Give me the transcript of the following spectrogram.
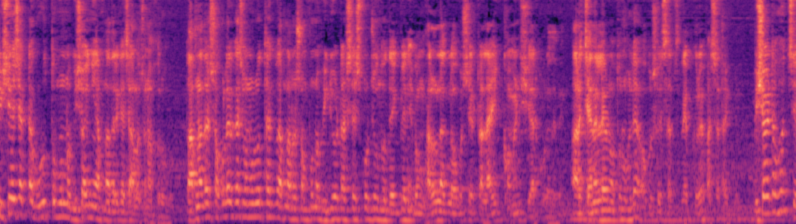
বিশেষ একটা গুরুত্বপূর্ণ বিষয় নিয়ে আপনাদের কাছে আলোচনা করব। তো আপনাদের সকলের কাছে অনুরোধ থাকবে, আপনারা সম্পূর্ণ ভিডিওটা শেষ পর্যন্ত দেখবেন এবং ভালো লাগলে অবশ্যই একটা লাইক, কমেন্ট শেয়ার করে দেবেন। আর চ্যানেলে নতুন হলে অবশ্যই সাবস্ক্রাইব করে পাশে থাকবেন। বিষয়টা হচ্ছে,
